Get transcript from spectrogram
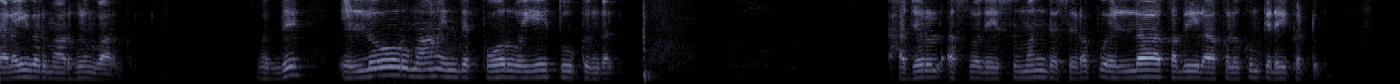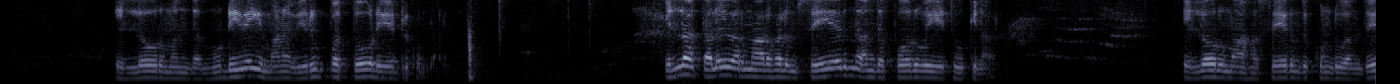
தலைவர்மார்களும் வாருங்கள். வந்து எல்லோருமாக இந்த போர்வையை தூக்குங்கள். ஹஜருல் அஸ்வதை சுமந்த சிறப்பு எல்லா கபீலாக்களுக்கும் கிடைக்கட்டும். எல்லோரும் அந்த முடிவை மன விருப்பத்தோடு ஏற்றுக்கொண்டார் எல்லா தலைவர்மார்களும் சேர்ந்து அந்த போர்வையை தூக்கினார் எல்லோருமாக சேர்ந்து கொண்டு வந்து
